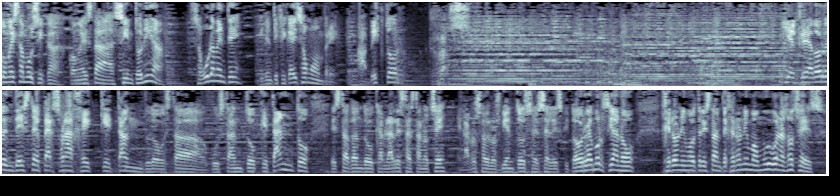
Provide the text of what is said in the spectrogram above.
con esta música, con esta sintonía, seguramente identificáis a un hombre, a Víctor Ross. Y el creador de este personaje que tanto está gustando, que tanto está dando que hablar esta, esta noche en La Rosa de los Vientos, es el escritor murciano Jerónimo Tristante. Jerónimo, muy buenas noches.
